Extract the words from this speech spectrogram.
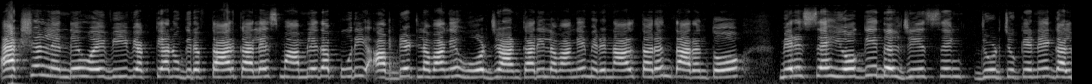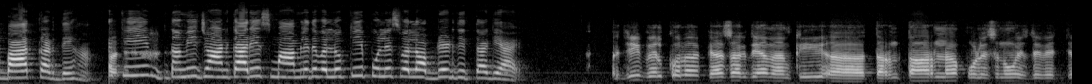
ਐਕਸ਼ਨ ਲੈਂਦੇ ਹੋਏ 20 ਵਿਅਕਤੀਆਂ ਨੂੰ ਗ੍ਰਿਫਤਾਰ ਕਰ ਲਿਆ ਇਸ ਮਾਮਲੇ ਦਾ ਪੂਰੀ ਅਪਡੇਟ ਲਵਾਂਗੇ, ਹੋਰ ਜਾਣਕਾਰੀ ਲਵਾਂਗੇ। ਮੇਰੇ ਨਾਲ ਤਰਨ ਤਾਰਨ ਤੋਂ ਮੇਰੇ ਸਹਿਯੋਗੀ ਦਲਜੀਤ ਸਿੰਘ ਜੁੜ ਚੁੱਕੇ ਨੇ। ਗੱਲਬਾਤ ਕਰਦੇ ਹਾਂ। ਕੀ ਨਵੀਂ ਜਾਣਕਾਰੀ ਇਸ ਮਾਮਲੇ ਦੇ ਵੱਲੋਂ ਕੀ ਪੁਲਿਸ ਵੱਲੋਂ ਅਪਡੇਟ ਦਿੱਤਾ ਗਿਆ ਹੈ? ਜੀ ਬਿਲਕੁਲ ਕਹਿ ਸਕਦੇ ਹਾਂ ਮੈਮ ਕਿ ਤਰਨਤਾਰਨ ਪੁਲਿਸ ਨੂੰ ਇਸ ਦੇ ਵਿੱਚ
